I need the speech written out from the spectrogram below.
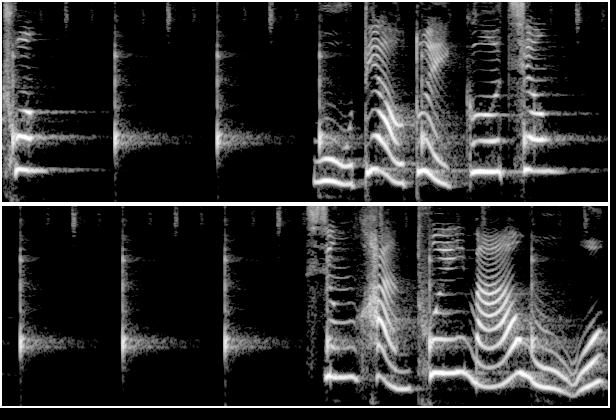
窗，舞调对歌腔，星汉推马舞，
